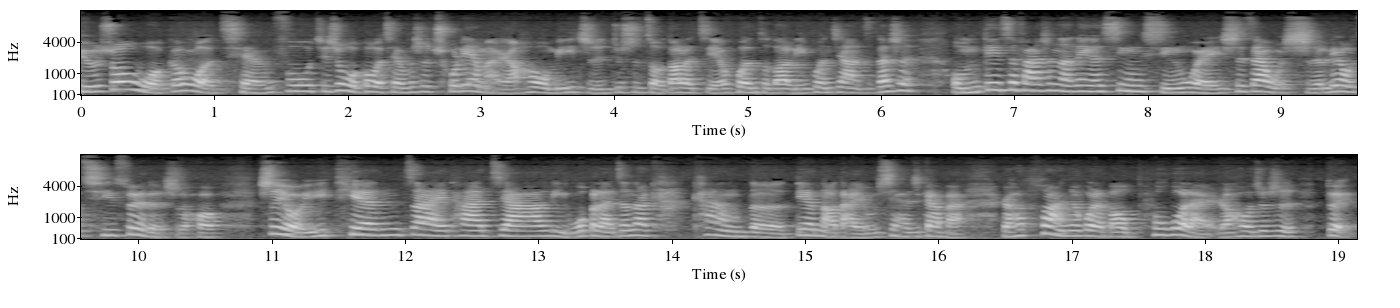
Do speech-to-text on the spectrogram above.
比如说我跟我前夫，其实我跟我前夫是初恋嘛，然后我们一直就是走到了结婚，走到离婚这样子。但是我们第一次发生的那个性行为是在我十六七岁的时候。是有一天在他家里，我本来在那看看的电脑打游戏还是干嘛，然后突然间过来把我扑过来，然后就是对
